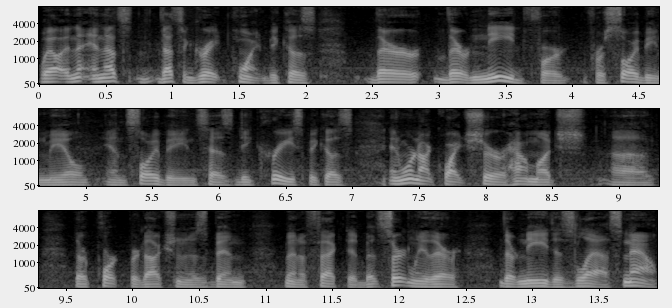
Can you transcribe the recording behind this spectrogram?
Well, and, and that's that's a great point because their their need for, for soybean meal and soybeans has decreased because, and we're not quite sure how much uh, their pork production has been been affected, but certainly their their need is less now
